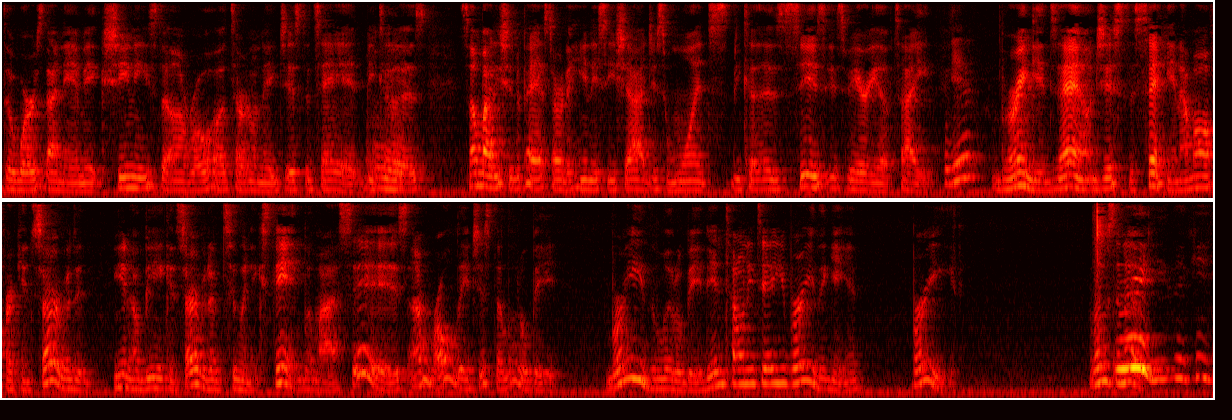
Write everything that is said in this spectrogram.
the worst dynamic. She needs to unroll her turtleneck just a tad because somebody should have passed her the Hennessy shot just once because sis is very uptight. Yeah, Bring it down just a second. I'm all for conservative, you know, being conservative to an extent, but my sis, unroll it just a little bit. Breathe a little bit. Didn't Toni tell you breathe again? Breathe. Loosen up. breathe again,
